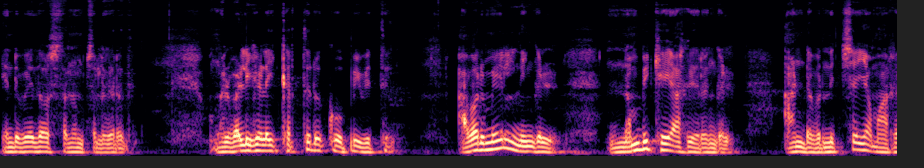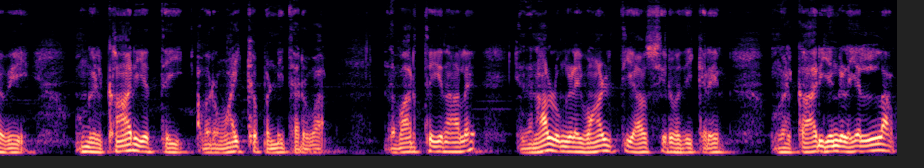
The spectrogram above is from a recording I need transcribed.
என்று வேதவசனம் சொல்கிறது உங்கள் வழிகளை கர்த்தருக்கு ஒப்புவித்து அவர் மேல் நீங்கள் நம்பிக்கையாக இருங்கள். ஆண்டவர் நிச்சயமாகவே உங்கள் காரியத்தை அவர் வாய்க்க பண்ணி தருவார். இந்த வார்த்தையினால் இந்த நாள் உங்களை வாழ்த்தி ஆசீர்வதிக்கிறேன். உங்கள் காரியங்களை எல்லாம்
